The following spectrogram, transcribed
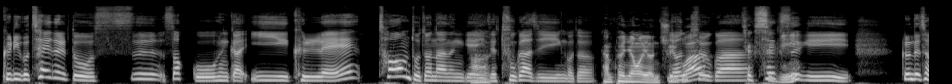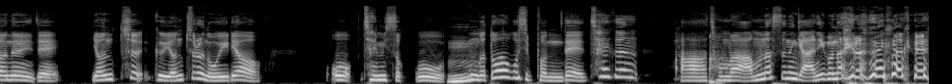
그리고 책을 또 쓰, 썼고, 그러니까 이 근래에 처음 도전하는 게 아. 이제 두 가지인 거죠. 단편 영화 연출과, 연출과 책책 쓰기. 쓰기. 그런데 저는 이제 연출, 그 연출은 오히려, 어, 재밌었고, 음. 뭔가 또 하고 싶었는데, 책은, 아, 정말 아무나 쓰는 게 아니구나, 이런 생각을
